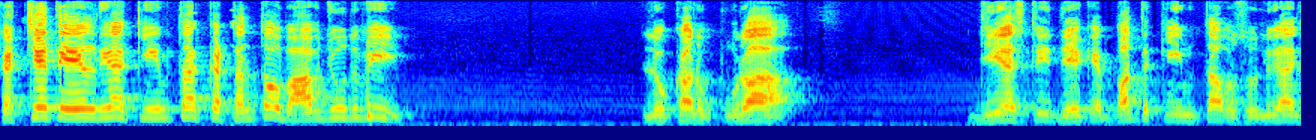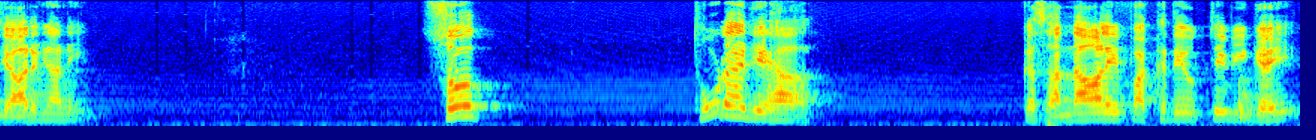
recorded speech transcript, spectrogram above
ਕੱਚੇ ਤੇਲ ਦੀਆਂ ਕੀਮਤਾਂ ਘਟਣ ਤੋਂ ਬਾਵਜੂਦ ਵੀ ਲੋਕਾਂ ਨੂੰ ਪੂਰਾ ਜੀਐਸਟੀ ਦੇ ਕੇ ਵੱਧ ਕੀਮਤਾਂ ਵਸੂਲੀਆਂ ਜਾ ਰਹੀਆਂ ਨੇ। ਸੋ ਥੋੜਾ ਜਿਹਾ ਕਿਸਾਨਾਂ ਵਾਲੇ ਪੱਖ ਦੇ ਉੱਤੇ ਵੀ ਗਏ।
